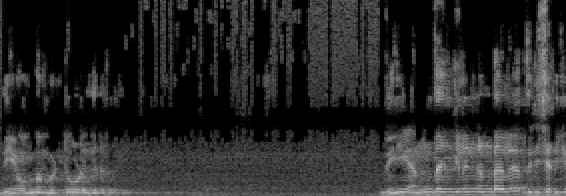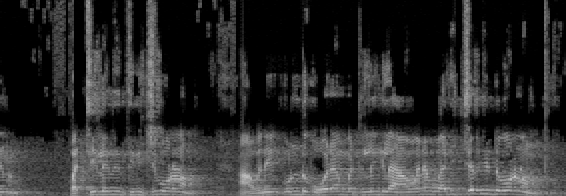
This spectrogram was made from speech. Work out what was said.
നീ ഒന്നും വിട്ടുകൊടുക്കരുത്. നീ എന്തെങ്കിലും കണ്ടാൽ തിരിച്ചടിക്കണം. പറ്റില്ലെങ്കിൽ നീ തിരിച്ചു പോരണം. അവനെ കൊണ്ട് പോരാൻ പറ്റില്ലെങ്കിൽ അവനെ വലിച്ചെറിഞ്ഞിട്ട് പോരണം.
